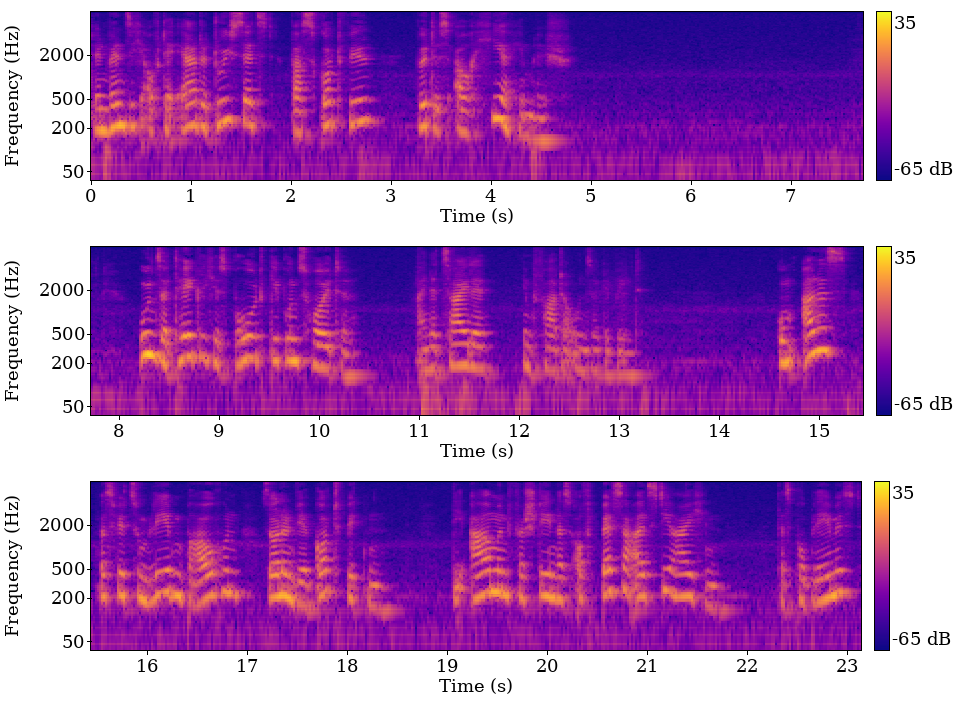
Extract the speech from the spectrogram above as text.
Denn wenn sich auf der Erde durchsetzt, was Gott will, wird es auch hier himmlisch. Unser tägliches Brot gib uns heute. Eine Zeile im Vater unser Gebet. Um alles, was wir zum Leben brauchen, sollen wir Gott bitten. Die Armen verstehen das oft besser als die Reichen. Das Problem ist,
